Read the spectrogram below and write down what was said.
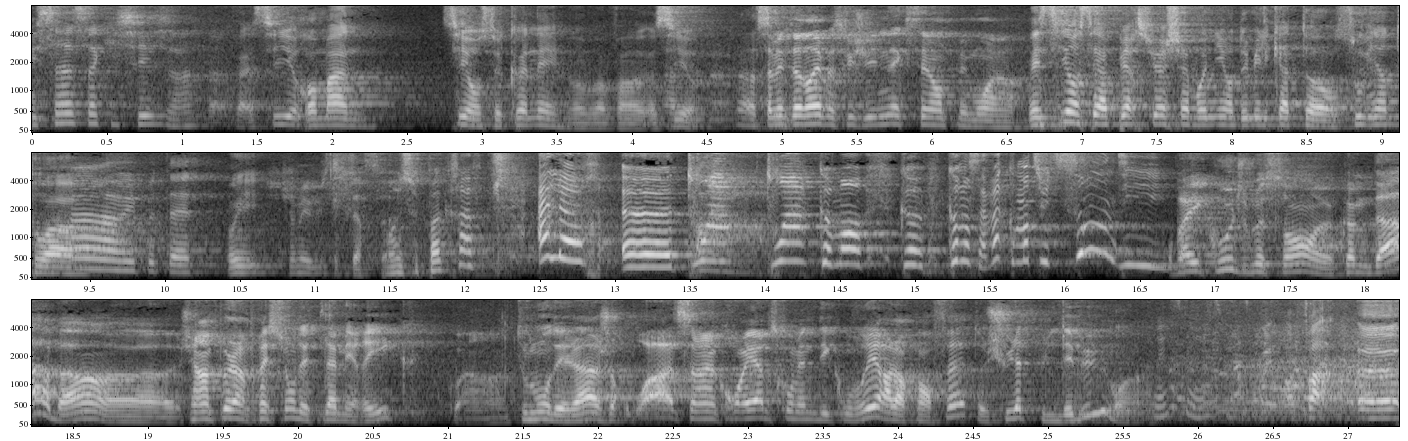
Et ça, ça qui c'est, ça? Bah, si, Roman. Si, on se connaît. Enfin, si. Ah, Ça m'étonnerait parce que j'ai une excellente mémoire. Mais si, on s'est aperçu à Chamonix en 2014, souviens-toi. Ah oui, peut-être. Oui. J'ai jamais vu cette personne. Bon, c'est pas grave. Alors, euh, toi, toi, comment, que- comment ça va? Comment tu te sens, dis? Bah écoute, je me sens euh, comme d'hab, hein, euh, j'ai un peu l'impression d'être l'Amérique. Quoi, hein. Tout le monde est là, genre, Ouah, c'est incroyable ce qu'on vient de découvrir, alors qu'en fait, je suis là depuis le début, moi. Enfin, euh,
